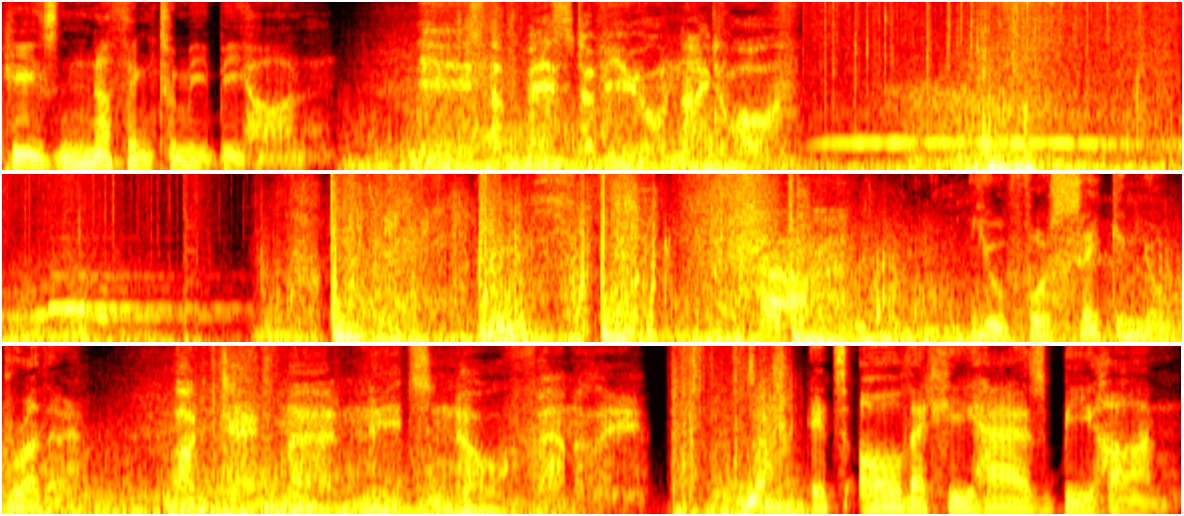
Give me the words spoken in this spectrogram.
He's nothing to me, Bi-Han. He's the best of you, Nightwolf. You've forsaken your brother. A dead man needs no family. It's all that he has, Bi-Han.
